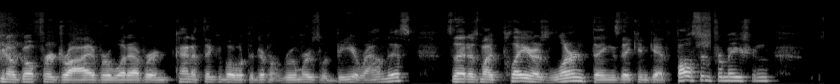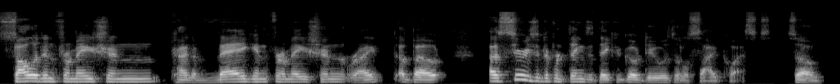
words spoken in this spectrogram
you know go for a drive or whatever and kind of think about what the different rumors would be around this so that as my players learn things they can get false information solid information kind of vague information right about a series of different things that they could go do as little side quests so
